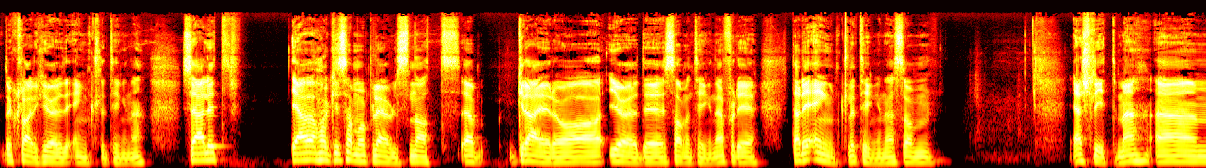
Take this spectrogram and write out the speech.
du klarer ikke å gjøre de enkle tingene. Så jeg er litt Jeg har ikke samme opplevelsen at jeg greier å gjøre de samme tingene, fordi det er de enkle tingene som jeg sliter med. Um,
